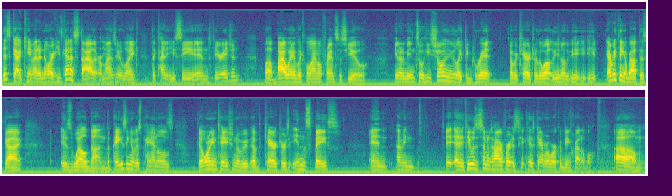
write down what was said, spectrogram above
this guy came out of nowhere. He's got a style that reminds me of like the kind that you see in Fear Agent, but by way of like Leinil Francis Yu. You know what I mean? So he's showing you like the grit of a character. The well, you know, he, he, everything about this guy is well done. The pacing of his panels, the orientation of, of the characters in the space, and I mean, i if he was a cinematographer, his his camera work would be incredible. Um,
